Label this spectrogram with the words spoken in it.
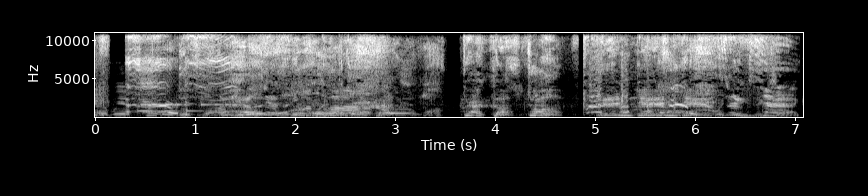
And we have two of these now. Zigzag.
